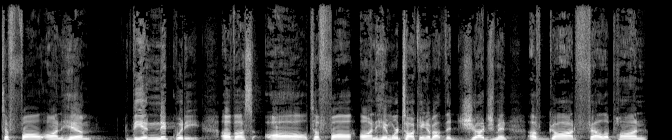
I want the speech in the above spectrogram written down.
to fall on him. The iniquity of us all to fall on him. We're talking about the judgment of God fell upon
